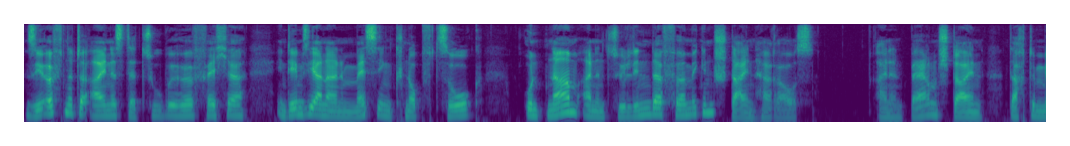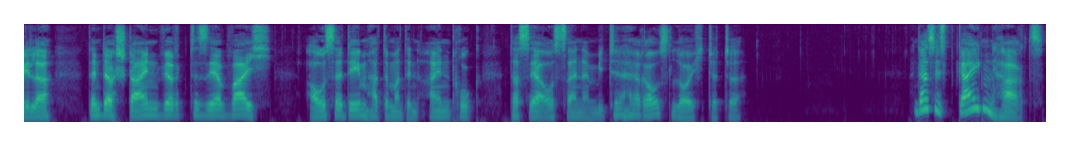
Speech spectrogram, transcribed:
Sie öffnete eines der Zubehörfächer, indem sie an einem Messingknopf zog, und nahm einen zylinderförmigen Stein heraus. Einen Bernstein, dachte Miller, denn der Stein wirkte sehr weich, außerdem hatte man den Eindruck, dass er aus seiner Mitte heraus leuchtete. Das ist Geigenharz,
